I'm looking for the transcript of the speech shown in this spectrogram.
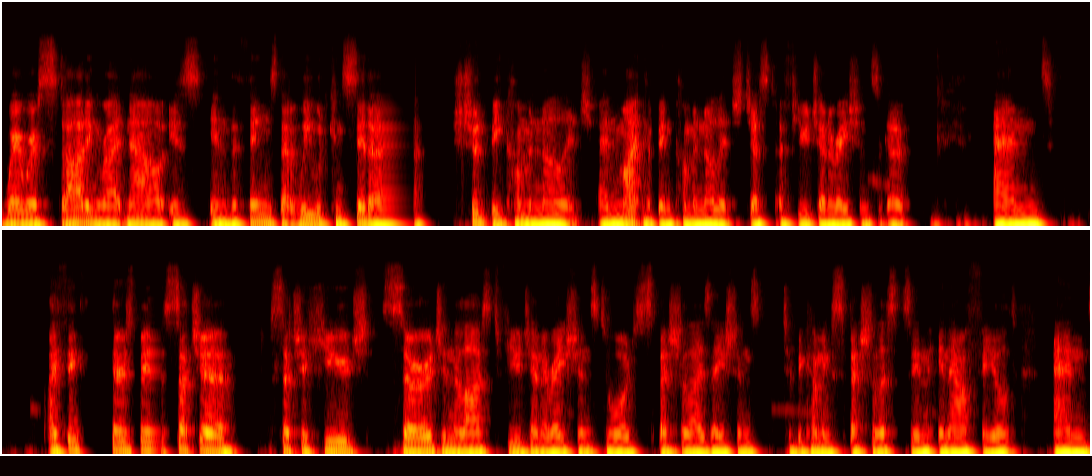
where we're starting right now is in the things that we would consider should be common knowledge and might have been common knowledge just a few generations ago. And I think there's been such a such a huge surge in the last few generations towards specializations to becoming specialists in in our field and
